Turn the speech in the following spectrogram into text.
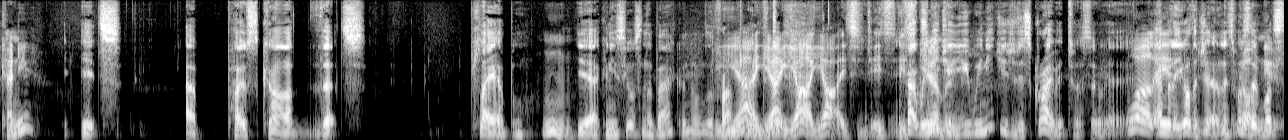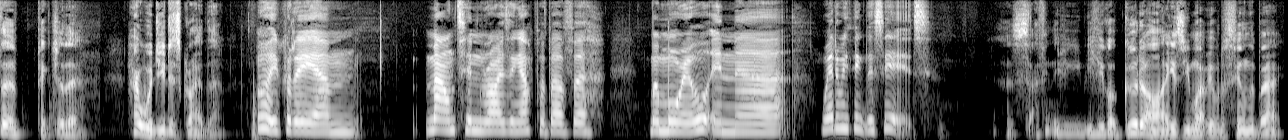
Can you? It's a postcard that's playable. Yeah, can you see what's on the back and on the front? Yeah, yeah, yeah, yeah. It's it's, In it's fact, we need, you, you, we need you to describe it to us. Uh, Well, Emily, it- you're the journalist. What's, go the, on, what's you- the picture there? How would you describe that? Well, you've got a um, mountain rising up above a memorial in. Uh, where do we think this is? I think if, you, if you've got good eyes, you might be able to see on the back.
